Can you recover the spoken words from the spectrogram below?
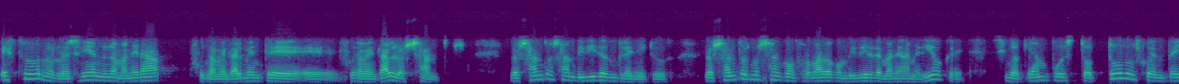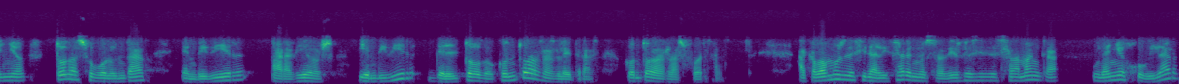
Esto nos lo enseñan de una manera fundamentalmente eh, fundamental los santos. Los santos han vivido en plenitud. Los santos no se han conformado con vivir de manera mediocre, sino que han puesto todo su empeño, toda su voluntad en vivir para Dios y en vivir del todo, con todas las letras, con todas las fuerzas. Acabamos de finalizar en nuestra diócesis de Salamanca un año jubilar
